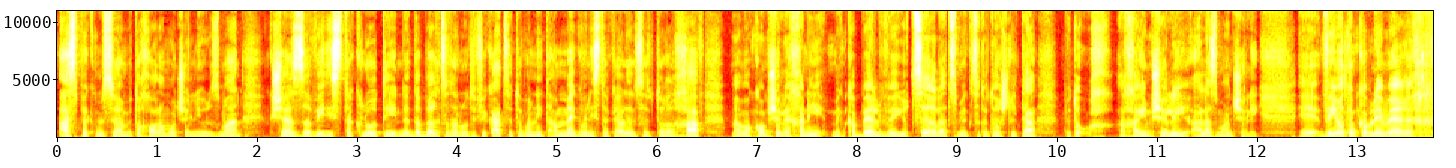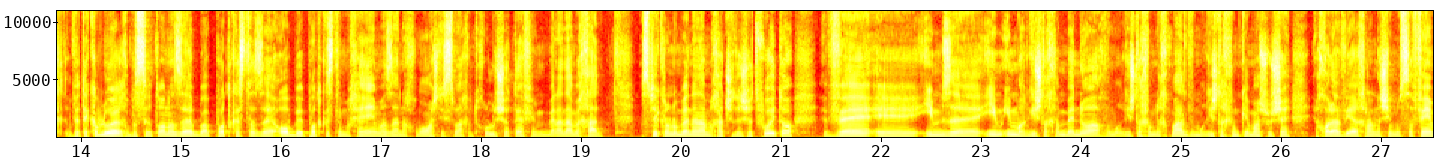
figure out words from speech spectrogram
אספקט מסוים בתוך העולמות של ניהול זמן. כשהזווית הסתכלות היא, נדבר קצת על נוטיפיקציות, אבל נתעמק ונסתכל על זה קצת יותר רחב, מהמקום של איך אני מקבל ויוצר לעצמי קצת יותר שליטה בתוך החיים שלי, על הזמן שלי. אה, ואם אתם מקבלים ערך ותקבלו ערך בסרטון הזה, בפודקאסט הזה, או בפודקאסטים אחרים, אז אנחנו ממש נשמח אם תוכלו לשתף עם בן אדם אחד. מספיק לנו בן אדם אחד שתשתפו איתו, ואם זה, אם, אם מרגיש לכם בנוח ומרגיש לכם נחמד ומרגיש לכם כמשהו שיכול להביא ערך לאנשים נוספים,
